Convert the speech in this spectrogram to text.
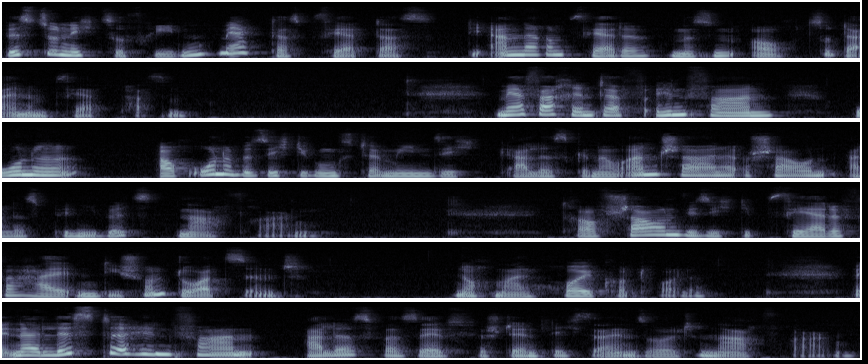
Bist du nicht zufrieden, merkt das Pferd das. Die anderen Pferde müssen auch zu deinem Pferd passen. Mehrfach hinfahren, ohne, auch ohne Besichtigungstermin, sich alles genau anschauen, alles penibelst nachfragen. Drauf schauen, wie sich die Pferde verhalten, die schon dort sind. Nochmal Heukontrolle. Mit einer Liste hinfahren, alles, was selbstverständlich sein sollte, nachfragen.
